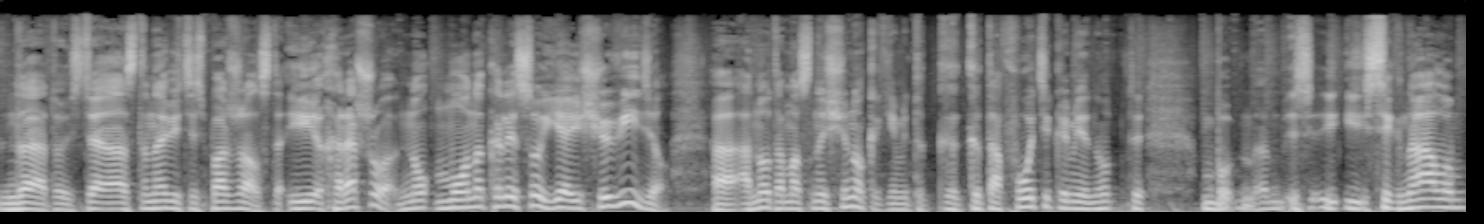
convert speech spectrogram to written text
Да, то есть а, остановитесь, пожалуйста. И хорошо, но моноколесо я еще видел. А, оно там оснащено какими-то катафотиками, ну, ты, и, и сигналом,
